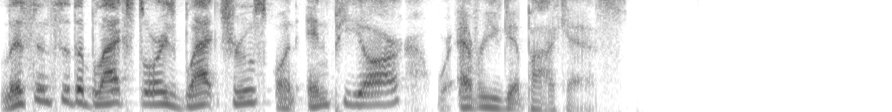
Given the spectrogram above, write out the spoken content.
Listen to the Black Stories, Black Truths on NPR, wherever you get podcasts.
